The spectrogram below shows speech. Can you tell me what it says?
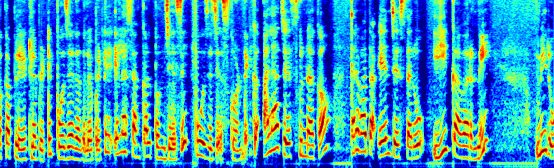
ఒక ప్లేట్లో పెట్టి పూజ గదిలో పెట్టి ఇలా సంకల్పం చేసి పూజ చేసుకోండి. అలా చేసుకున్నాక తర్వాత ఏం చేస్తారు? ఈ కవర్ని మీరు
